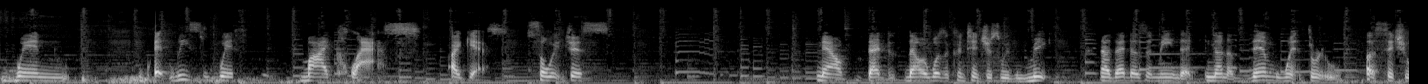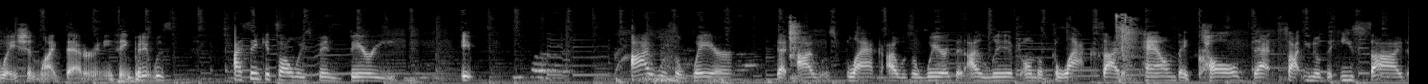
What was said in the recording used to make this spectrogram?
when at least with my class, I guess. So it just now that now it wasn't contentious with me. Now that doesn't mean that none of them went through a situation like that or anything, but it was I think it's always been very it I was aware that I was black. I was aware that I lived on the black side of town. They called that side, you know, the east side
